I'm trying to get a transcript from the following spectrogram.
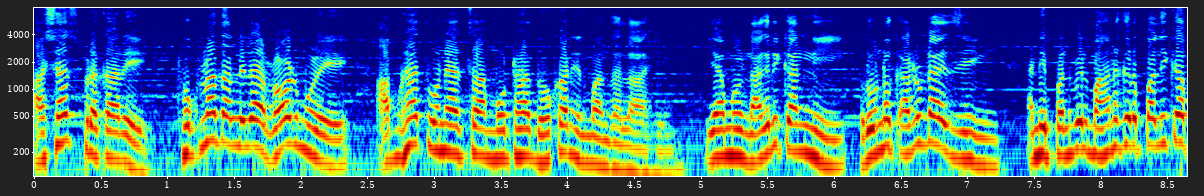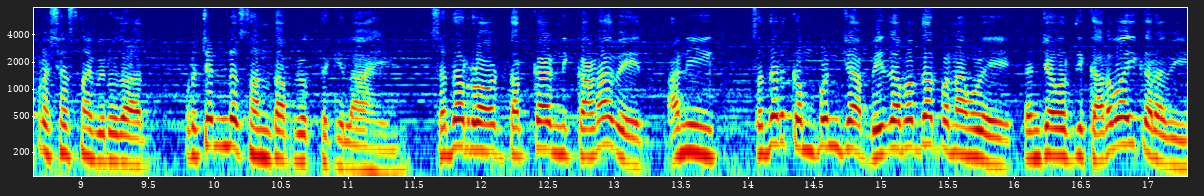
अशाच प्रकारे ठोकण्यात आलेल्या रॉडमुळे अपघात होण्याचा मोठा धोका निर्माण झाला आहे. यामुळे नागरिकांनी रोनक ॲडव्हर्टायझिंग आणि पनवेल महानगरपालिका प्रशासनाविरोधात प्रचंड संताप व्यक्त केला आहे. सदर रॉड तत्काळ काढावेत आणि सदर कंपनीच्या बेजबाबदारपणामुळे त्यांच्यावरती कारवाई करावी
